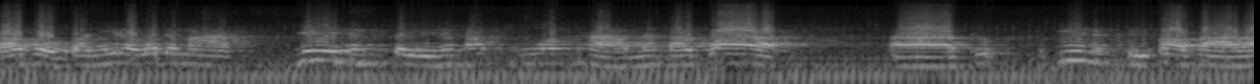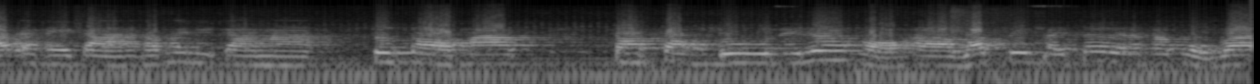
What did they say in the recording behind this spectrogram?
ครับผมตอนนี้เราก็จะมายื่นหนังสือนะครับทวงถามนะครับว่าอ่ายื่นหนังสือต่อสหรัฐอเมริกานะครับ ให้มีการมาตรวจสอบมาสอดส่องดูในเรื่องของอ่าวัคซีนไฟเซอร์นะครับ ผมว่า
